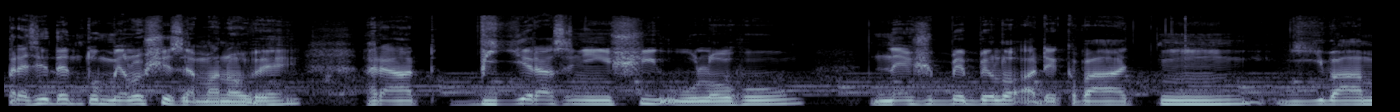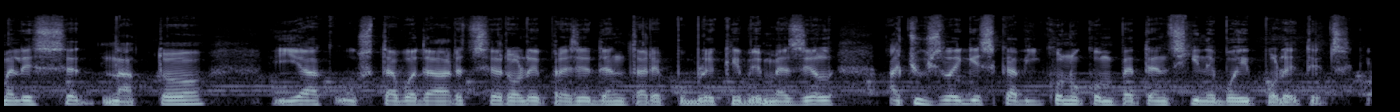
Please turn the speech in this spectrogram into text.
prezidentu Miloši Zemanovi hrát výraznější úlohu, než by bylo adekvátní, díváme-li se na to, jak ústavodárce roli prezidenta republiky vymezil, ať už z hlediska výkonu kompetencí nebo i politicky.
